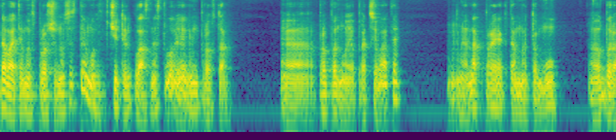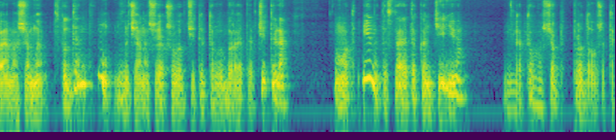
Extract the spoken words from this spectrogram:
давайте ми спрощену систему. Вчитель клас не створює, він просто е, пропонує працювати над проектами, тому обираємо, що ми студент. Ну, звичайно, що якщо ви вчитель, то вибираєте вчителя. От, і натискаєте Continue для того, щоб продовжити.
